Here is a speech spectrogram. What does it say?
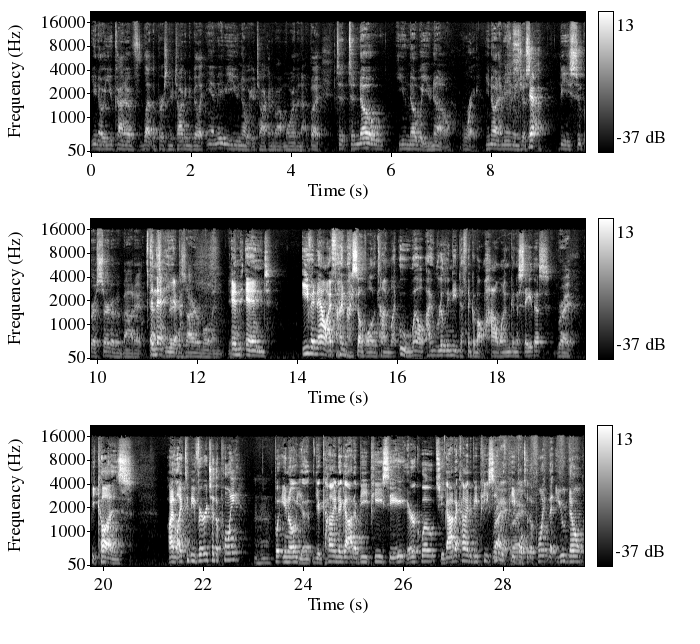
you know you kind of let the person you're talking to be like, yeah, maybe you know what you're talking about more than I. But to to know you know what you know. right. You know what I mean? And just Yeah. be super assertive about it. That's And that- very yeah. desirable and. And and even now, I find myself all the time like, "Ooh, well, I really need to think about how I'm going to say this." right. because I like to be very to the point. Mm-hmm. But you know, you you kind of got to be PC, air quotes. You got to kind of be PC Right, with people right. to the point that you don't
